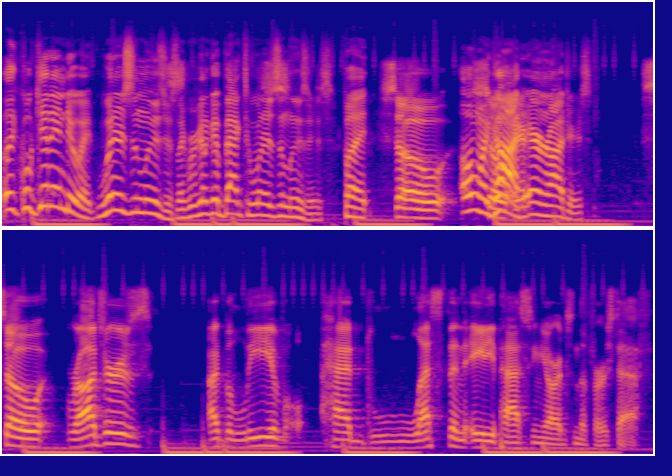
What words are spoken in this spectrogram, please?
Like we'll get into it, winners and losers. Like we're gonna get back to winners and losers. But So oh my so God, Aaron- Aaron Rodgers. So Rodgers, I believe, had less than 80 passing yards in the first half,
